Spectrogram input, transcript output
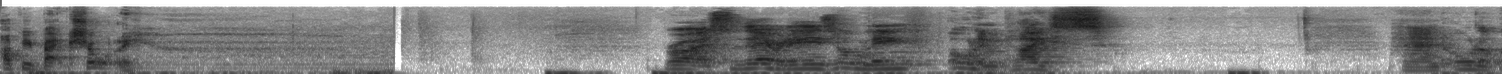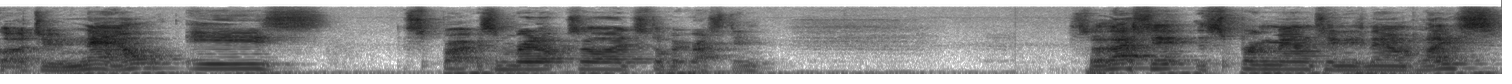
I'll be back shortly. Right, so there it is, all in, all in place. And all I've got to do now is spray some red oxide, stop it rusting. So that's it, the spring mounting is now in place.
